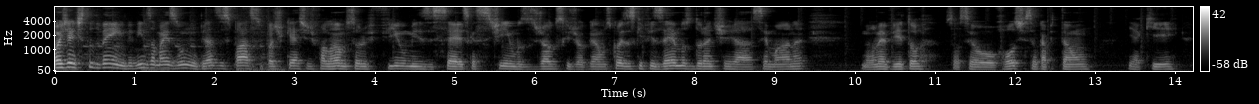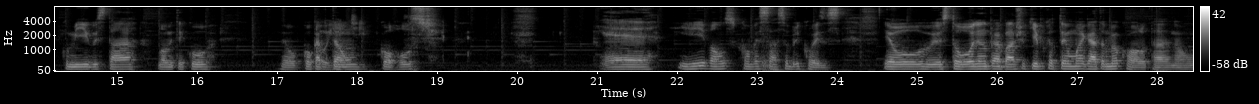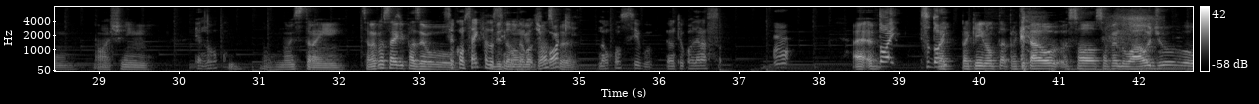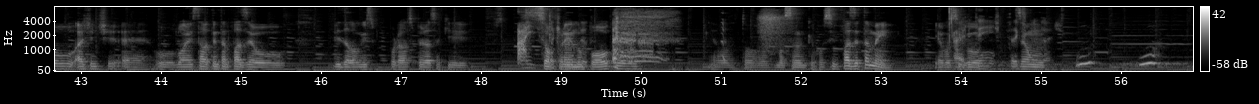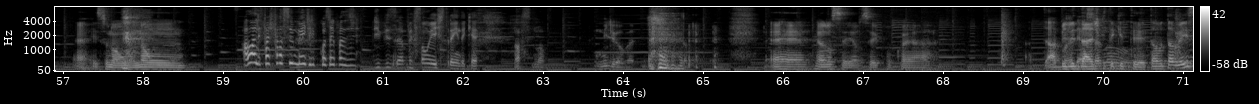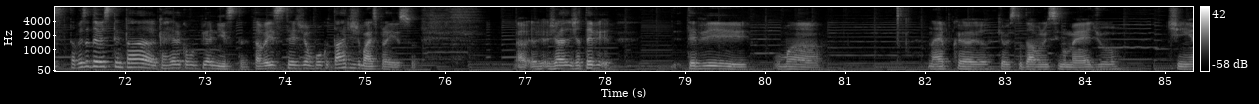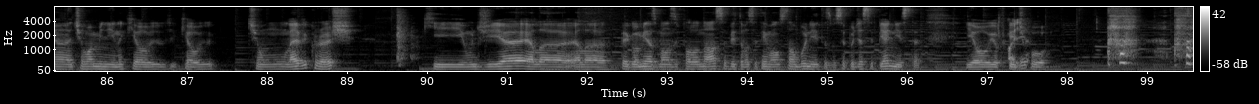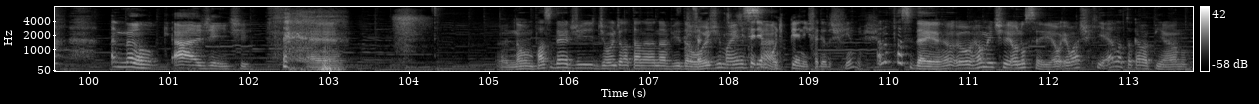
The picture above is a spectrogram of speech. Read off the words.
Oi, gente, tudo bem? Bem-vindos a mais um Piratas do Espaço, podcast onde falamos sobre filmes e séries que assistimos, jogos que jogamos, coisas que fizemos durante a semana. Meu nome é Vitor, sou seu host, seu capitão, e aqui comigo está Lome Tecu, meu co-capitão, co-host. É, e vamos conversar sobre coisas. Eu, eu estou olhando para baixo aqui porque eu tenho uma gata no meu colo, tá? Não, não achem Eu não. não, não estranhem. Você não consegue fazer o. Você consegue fazer o Vida segundo longa negócio de próspera? Spock? Não consigo. Eu não tenho coordenação. É, Dói! Isso pra, dói! pra quem não tá. Pra quem tá só, só vendo o áudio, a gente. É, o Luan estava tentando fazer o Vida Longa e Próspera, só que Ai, isso tá sofrendo um pouco. eu tô mostrando que eu consigo fazer também. E eu Ah, consigo. fazer um- flexibilidade. É, isso não. não Ah lá, ele faz facilmente, ele consegue fazer divisão, a versão extra ainda, que é. Nossa, não. Humilhou agora. é, eu não sei, eu não sei qual, é a. A habilidade que tem que não- ter. Tal- Talvez, talvez eu devesse tentar carreira como pianista. Talvez esteja um pouco tarde demais pra isso. Ah, Já, já teve. Teve uma. Na época que eu estudava no ensino médio, tinha, tinha uma menina que eu, que eu tinha um leve crush. Que um dia ela, ela pegou minhas mãos e falou: Nossa, Vitor, você tem mãos tão bonitas, você podia ser pianista. E eu, eu fiquei Olha. tipo. Ah, ah, ah, não, ah, gente. É. Eu não faço ideia de, de onde ela tá na, na vida Sabe hoje, mas. seria ah, bom de pianista? Dedos finos? eu não faço ideia, eu, eu realmente, eu não sei. Eu, eu acho que ela tocava piano.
